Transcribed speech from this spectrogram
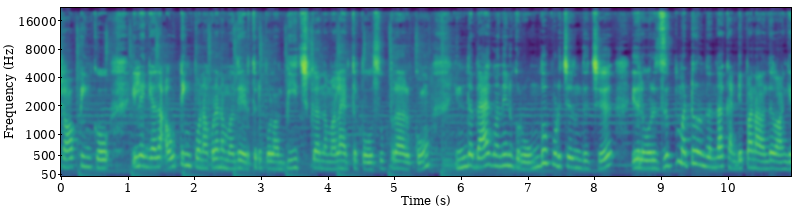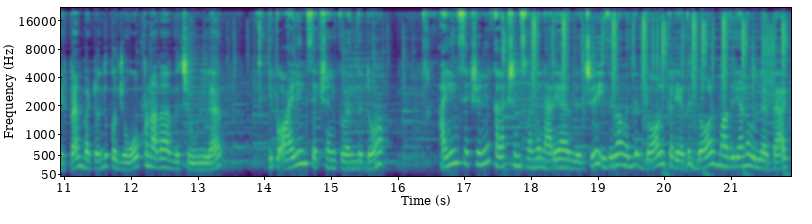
ஷாப்பிங்க்கோ இல்லை எங்கேயாவது அவுட்டிங் போனால் கூட நம்ம வந்து எடுத்துகிட்டு போகலாம். பீச்சுக்கு அந்த மாதிரிலாம் எடுத்துகிட்டு போக சூப்பராக இருக்கும். இந்த பேக் வந்து எனக்கு ரொம்ப பிடிச்சிருந்துச்சு. இதில் ஒரு ஜிப் மட்டும் இருந்திருந்தா கண்டிப்பாக நான் வந்து வாங்கியிருப்பேன். பட் வந்து கொஞ்சம் ஓப்பனாக தான் இருந்துச்சு உள்ளே. இப்போ ஆயிலின் செக்ஷனுக்கு வந்துட்டோம். ஐலின் செக்ஷனில் கலெக்ஷன்ஸ் வந்து நிறையா இருந்துச்சு. இதெல்லாம் வந்து டால் கிடையாது. டால் மாதிரியான உள்ள பேக்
